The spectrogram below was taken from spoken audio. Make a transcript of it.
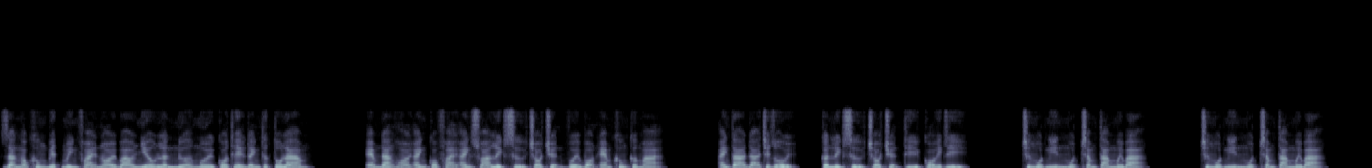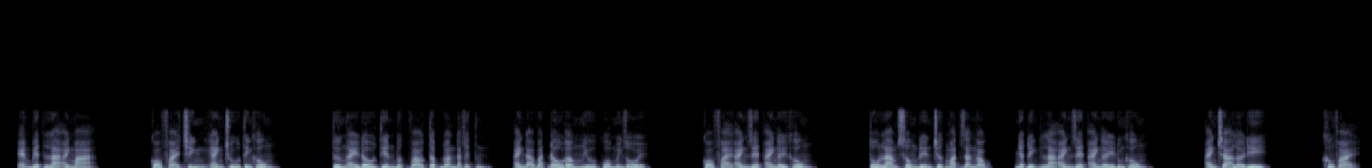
Giàn ngọc không biết mình phải nói bao nhiêu lần nữa mới có thể đánh thức tô lam. Em đang hỏi anh có phải anh xóa lịch sử trò chuyện với bọn em không cơ mà? Anh ta đã chết rồi, cần lịch sử trò chuyện thì có ích gì? Chương một nghìn một trăm tám mươi ba. Chương một nghìn một trăm tám mươi ba. Em biết là anh mà. Có phải chính anh chủ tính không? Từ ngày đầu tiên bước vào tập đoàn đặc anh đã bắt đầu âm mưu của mình rồi. Có phải anh giết anh ấy không? Tô lam xông đến trước mặt giàn ngọc, nhất định là anh giết anh ấy đúng không? Anh trả lời đi. Không phải.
